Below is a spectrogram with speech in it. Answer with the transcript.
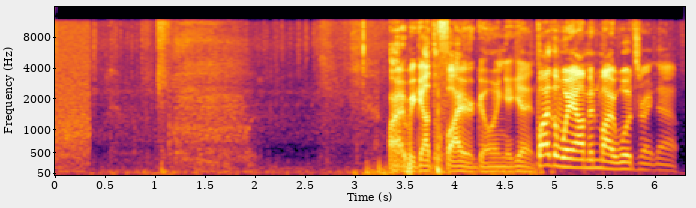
All right, we got the fire going again. By the way, I'm in my woods right now.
